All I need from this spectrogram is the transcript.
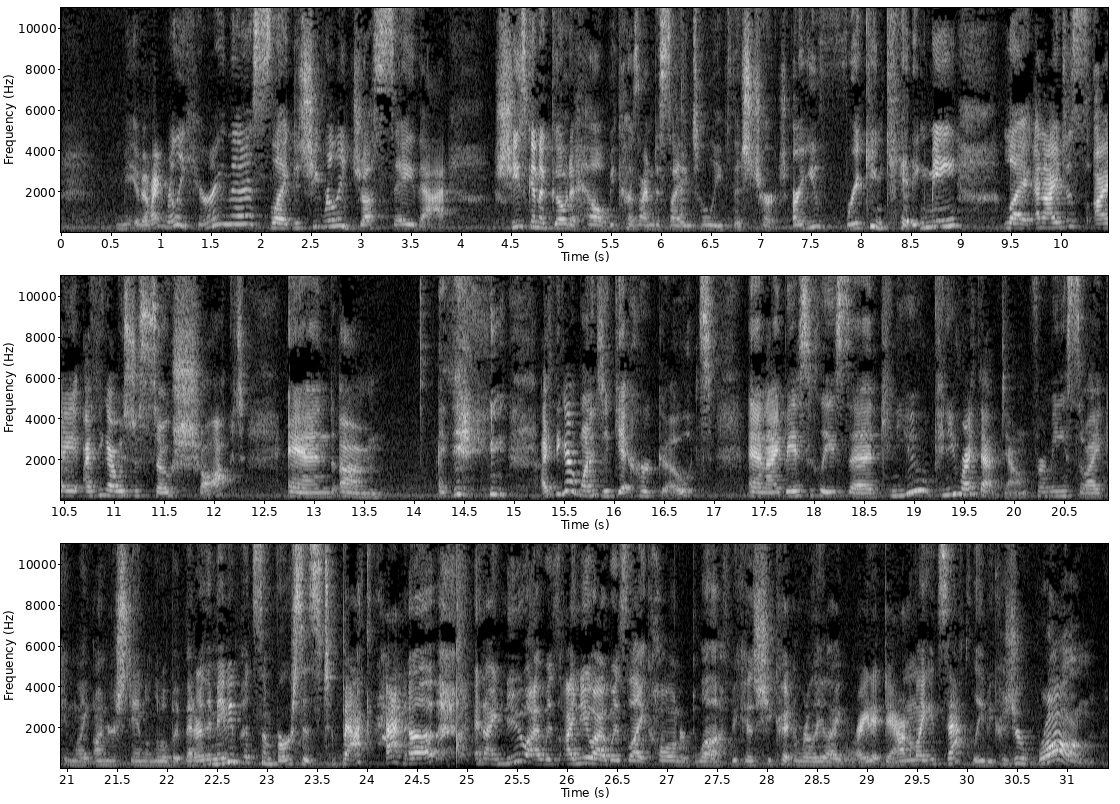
Am I really hearing this? Like, did she really just say that? She's gonna go to hell because I'm deciding to leave this church. Are you freaking kidding me? Like, and I just, I, I think I was just so shocked. And, um, I think, I think I wanted to get her goat and I basically said, can you can you write that down for me so I can like understand a little bit better? Then maybe put some verses to back that up. And I knew I was I knew I was like calling her bluff because she couldn't really like write it down. I'm like, exactly, because you're wrong.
